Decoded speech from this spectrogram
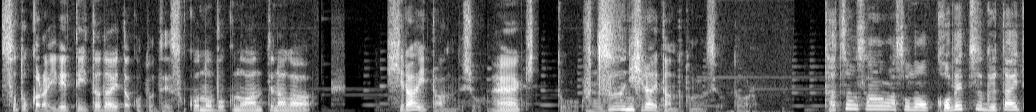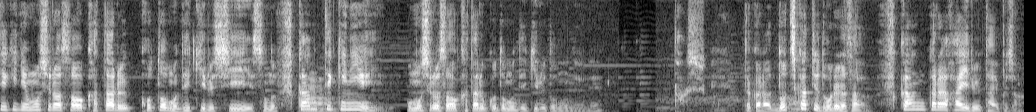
外から入れていただいたことで、そこの僕のアンテナが開いたんでしょうね、きっと。普通に開いたんだと思いますよ。だから。達夫さんはその個別具体的に面白さを語ることもできるし、その俯瞰的に面白さを語ることもできると思うんだよね。確かに。だからどっちかっていうと俺らさ、俯瞰から入るタイプじゃん。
